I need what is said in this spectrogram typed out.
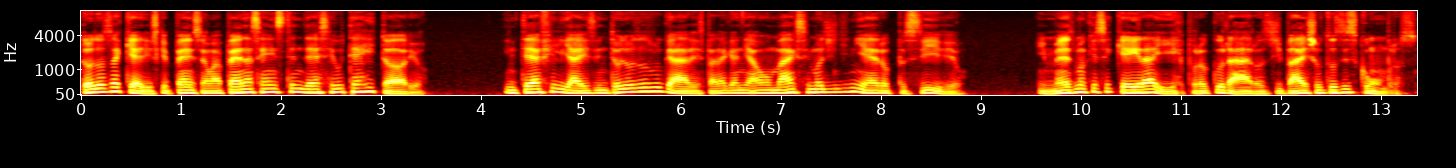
Todos aqueles que pensam apenas em estender seu território, em ter filiais em todos os lugares para ganhar o máximo de dinheiro possível, e mesmo que se queira ir procurar-os debaixo dos escombros,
